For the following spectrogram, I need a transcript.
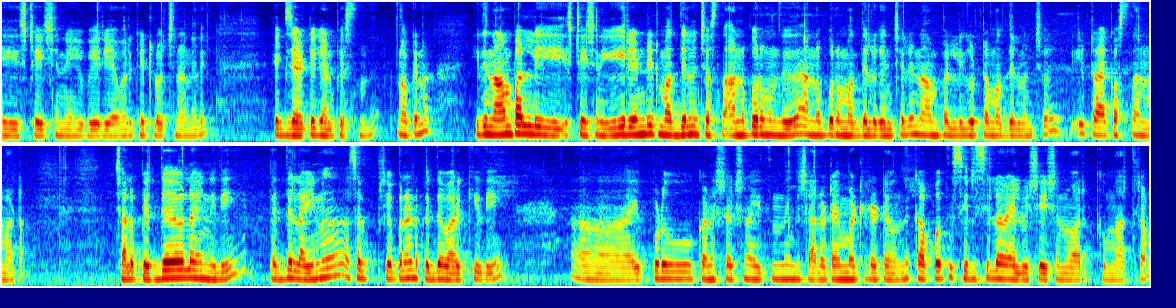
ఈ స్టేషన్ ఈ ఏరియా వరకు ఎట్లా వచ్చినా అనేది ఎగ్జాక్ట్గా కనిపిస్తుంది. ఓకేనా? ఇది నాంపల్లి స్టేషన్. ఈ రెండింటి మధ్య నుంచి వస్తుంది. అన్నపురం ఉంది కదా అన్నపురం మధ్యలో నుంచి వెళ్ళి నాంపల్లి గుట్ట మధ్యలో నుంచి ఈ ట్రాక్ వస్తుంది అనమాట చాలా పెద్ద లైన్ ఇది. పెద్ద లైన్ అసలు చెప్పాలంటే పెద్ద వర్క్ ఇది. ఇప్పుడు కన్స్ట్రక్షన్ అవుతుంది ఇంకా చాలా టైం పట్టేటట్టే ఉంది. కాకపోతే సిరిసిల్ల రైల్వే స్టేషన్ వర్క్ మాత్రం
